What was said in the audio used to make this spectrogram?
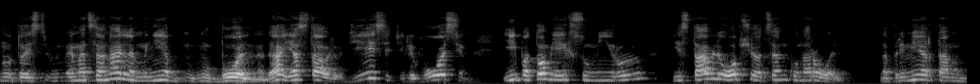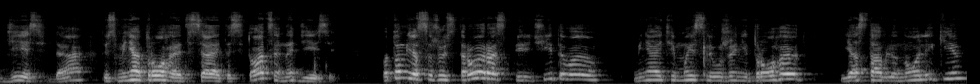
ну, то есть эмоционально мне ну, больно, да, я ставлю 10 или 8, и потом я их суммирую и ставлю общую оценку на роль. Например, там 10, да, то есть меня трогает вся эта ситуация на 10. Потом я сажусь второй раз, перечитываю, меня эти мысли уже не трогают, я ставлю нолики,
